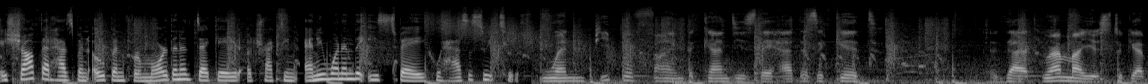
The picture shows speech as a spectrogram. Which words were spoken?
a shop that has been open for more than a decade, attracting anyone in the East Bay who has a sweet tooth. When people find the candies they had as a kid that grandma used to give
